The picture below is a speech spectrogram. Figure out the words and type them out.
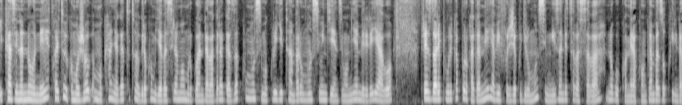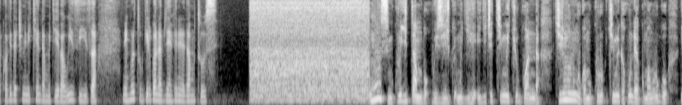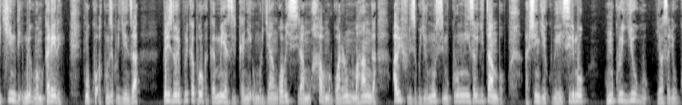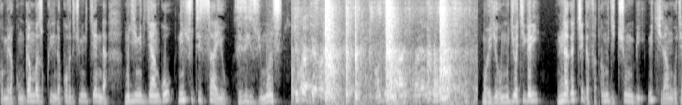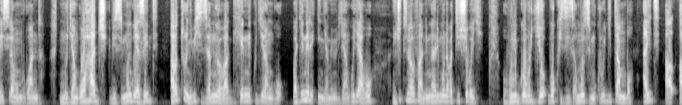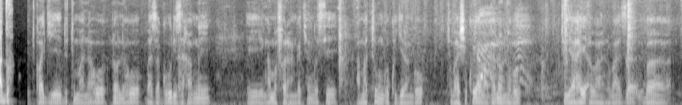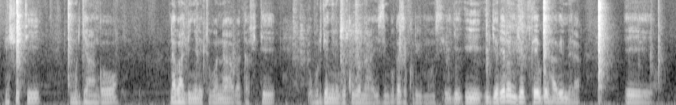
Ikaze nanone twari tubikomojeho mu kanya gato tubabwira ko mu gihe abasiramu bo mu rwanda bagaragaza ko umunsi mukuru w'igitambo ari umunsi w'ingenzi mu myemerere yabo perezida wa repubulika paul kagame yabifurije kugira umunsi mwiza ndetse abasaba no gukomera ku ngamba zo kwirinda covid cumi n'icyenda mu gihe bawizihiza. Ni inkuru tubwirwa na byemvenere damutusi umunsi mukuru w'igitambo wizihijwe mu gihe igice kimwe cy'u rwanda kirimo n'umurwa mukuru kiri muri gahunda ya guma mu rugo ikindi muri guma mu karere. Nk'uko akunze kubigenza perezida wa repubulika paul kagame yazirikanye umuryango w'abayisilamu haba mu rwanda no mu mahanga abifuriza kugira umunsi mukuru mwiza w'igitambo. Ashingiye ku bihe isi irimo umukuru w'igihugu yabasabye gukomera ku ngamba zo kwirinda covid cumi n'icyenda mu gihe imiryango n'inshuti zayo zizihiza uyu munsi. Mu biryogo mu mujyi wa kigali ni agace gafatwa nk'igicumbi n'ikirango cya isilamu mu rwanda. Mu muryango wa haji bizimungu ya zedi abaturanyi bishyize hamwe babaga ihene kugira ngo bagenere inyama imiryango yabo inshuti n'abavandimwe harimo n'abatishoboye. Ubu ni bwo buryo bwo kwizihiza umunsi mukuru w'igitambo ayiti al adoha twagiye dutumanaho noneho baza guhuriza hamwe nk'amafaranga cyangwa se amatungo kugira ngo tubashe kuyabaga noneho tuyahe abantu baza ba- b'inshuti umuryango n'abandi nyine tubona badafite uburyo nyine bwo kubona izi mboga zo kuri uyu munsi. Ibyo rero ni byo twebwe nk'abemera eh,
